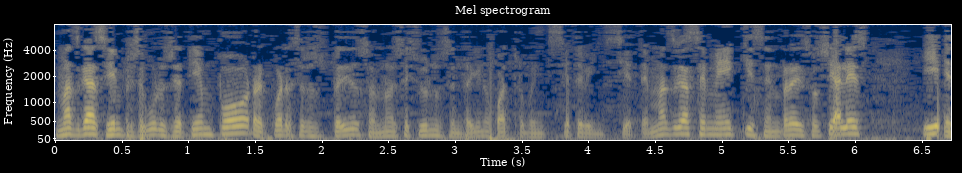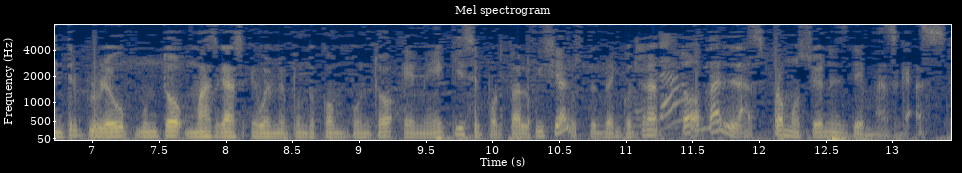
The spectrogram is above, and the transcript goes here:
Más Gas, siempre seguros y a tiempo. Recuerda hacer sus pedidos al 961-614-2727. Más Gas MX en redes sociales y en www.másgaseum.com.mx, el portal oficial. Usted va a encontrar todas las promociones de Más Gas.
